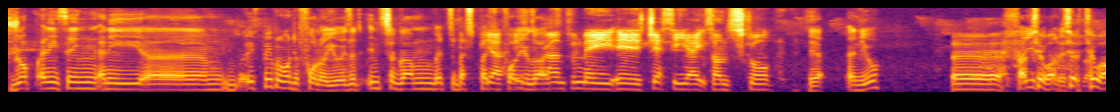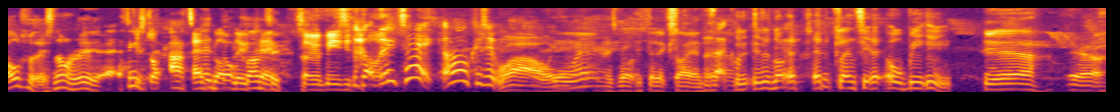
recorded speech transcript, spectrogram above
to drop anything? Any um, if people want to follow you, is it Instagram? It's the best place Yeah, to follow you guys. Instagram for me is Jesse Yates underscore. Yeah, and you? Uh, you too, put it too, too old for this, not really. I think it's at Ed's Ed got blue Fancy. tick, so it'll be easy to Got find. blue tick. Oh, because it. Wow, yeah, it's, well, it's dead exciting. Is that cool? Is it not Ed, Ed Clancy OBE? Yeah, yeah.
